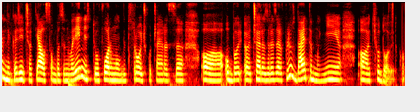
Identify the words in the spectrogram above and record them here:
і не кажіть, що я особа з інвалідністю оформив відстрочку через, е, е, через резерв плюс, дайте мені е, цю довідку.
